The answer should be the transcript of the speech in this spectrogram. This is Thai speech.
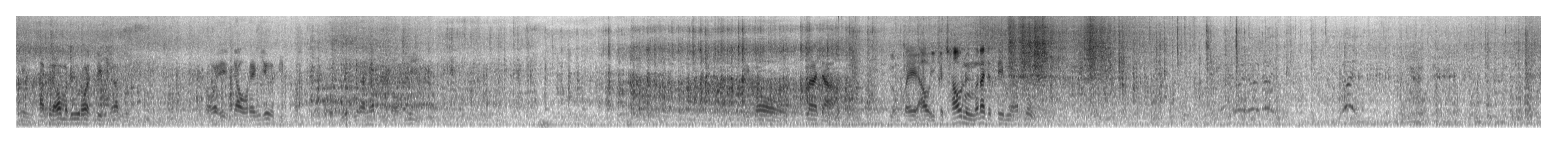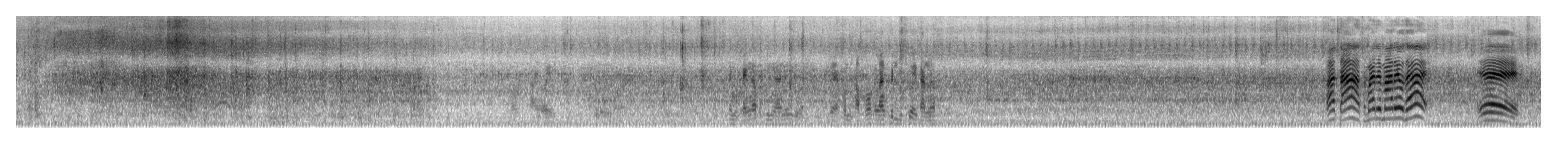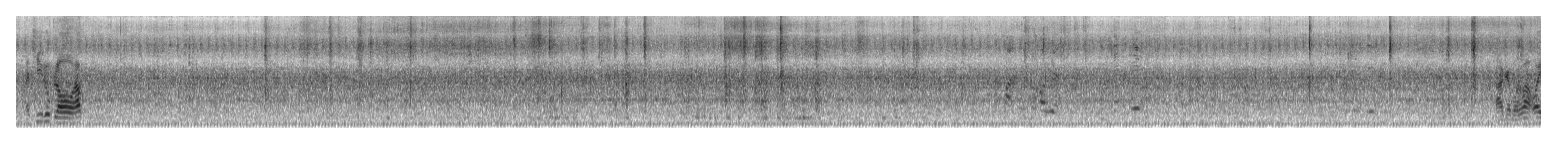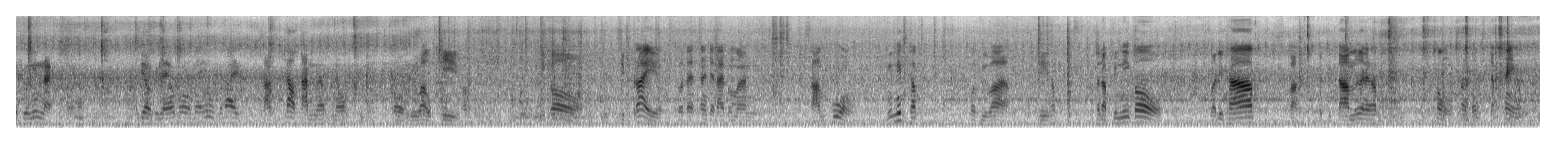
นี่พาพี่น้องมาดูรอยติดนะครับรอยเจ้าแรงเยอะติดครับเหมือนกันครับสองที่นี่ก็น่าจะลงไปเอาอีกกระเช้าหนึ่งก็น่าจะเต็มนะครับลูกขายอ้อย เข้มแข็งครับทีมงานนี่ดูเนี่ยคนขับก็กำลังขึ้นไปช่วยกันแล้วอาตาทำไมได้มาเร็วแท้เอ๊อาชีรูปโลครับ ตาแกบอกว่าอ้อยตัวนี้หนักนะครับเที่ยวที่แล้วก็แม่ลูกก็ได้สามเก้าตันนะครับน้องก็ถือว่าโอเคครับนี่ก็สิบไร่ก็น่าจะได้ประมาณสามพ่วงนิดๆครับ ก็ถือว่าโอเคครับสำหรับคลิปนี้ก็สวัสดีครับฝากกดติดตามด้วยนะครับ ช่องช่างต้องจัดให้ครับ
